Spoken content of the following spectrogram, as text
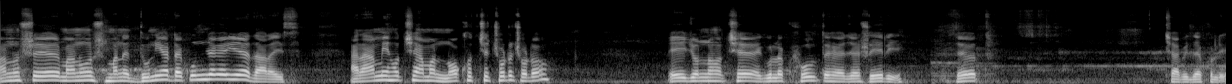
মানুষের মানুষ মানে দুনিয়াটা কোন জায়গায় গিয়ে দাঁড়াইস আর আমি হচ্ছে আমার নখ হচ্ছে ছোট ছোট। এই জন্য হচ্ছে এগুলো খুলতে হয়ে যায় দেরি। দেখ। চাবি দিয়ে খুলি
